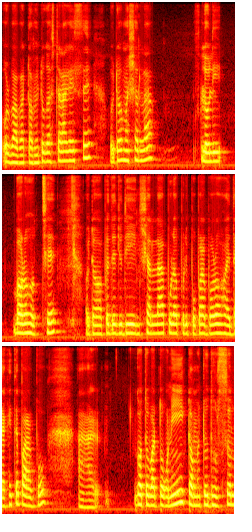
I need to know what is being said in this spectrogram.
ওর বাবা টমেটো গাছটা লাগাইছে, ওইটাও মাসাল্লাহ স্লোলি বড় হচ্ছে। ওইটাও আপনাদের যদি ইনশাল্লাহ পুরোপুরি প্রপার বড় হয় দেখাইতে পারব। আর গতবার তো অনেক টমেটো ধরছিল,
